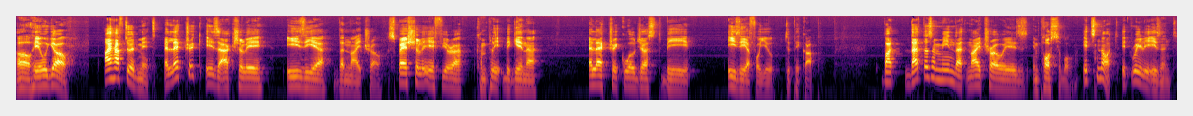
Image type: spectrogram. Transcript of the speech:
Oh, here we go. I have to admit, electric is actually easier than nitro, especially if you're a complete beginner. Electric will just be easier for you to pick up. But that doesn't mean that nitro is impossible. It's not, it really isn't.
